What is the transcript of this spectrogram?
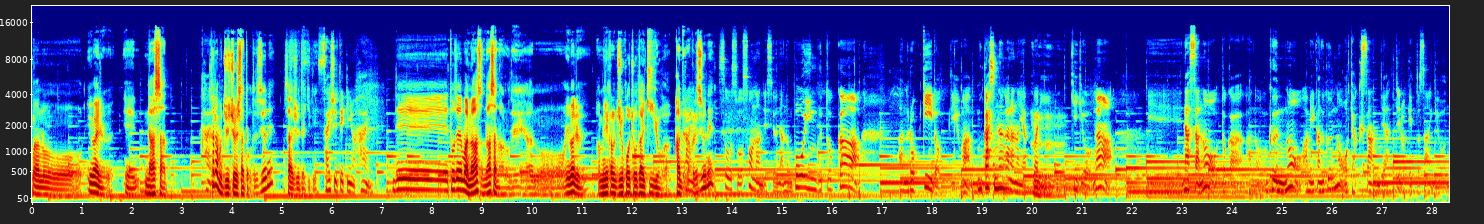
あのいわゆる、えー NASA はいからも受注したってことですよね、最終的に。最終的には、はい。で、当然、まあ NASA, NASA なので、あのいわゆるアメリカの重工調達企業が噛んでるわけですよね。そうそうそうなんですよね。あのボーイングとかあのロッキードっていう、まあ、昔ながらのやっぱりうん企業が、えー NASA のとかあの軍のアメリカの軍のお客さんであってロケット産業の。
